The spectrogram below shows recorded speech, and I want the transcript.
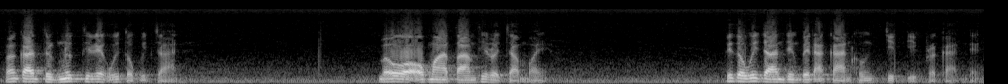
เพราะการตรึกนึกที่เรียกวิตกวิจารณ์เมื่อออกมาตามที่เราจำไว้วิตกวิจารณ์จึงเป็นอาการของจิตอีกประการหนึ่ง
